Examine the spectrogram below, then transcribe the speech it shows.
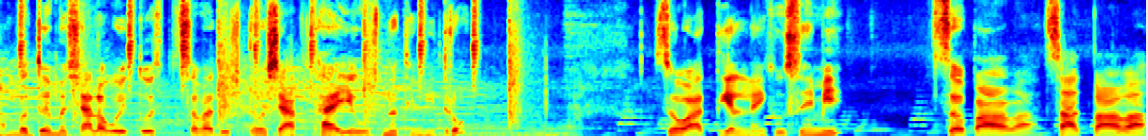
આમ બધો મસાલા હોય તો જ સ્વાદિષ્ટ શાક થાય એવું જ નથી મિત્રો. જો આ તેલ નાખ્યું છે મેં. છ પાવા, સાત પાવા.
